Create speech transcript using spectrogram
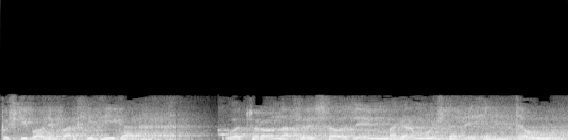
پشتیبان برخی دیگرند. و تو را نفرستاده مگر مجد دهنده و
